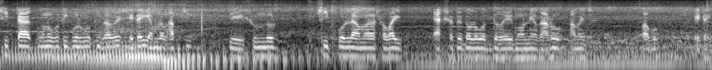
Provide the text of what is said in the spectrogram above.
শীতটা অনুভূতি করব কীভাবে সেটাই আমরা ভাবছি। যে সুন্দর শীত পড়লে আমরা সবাই একসাথে দলবদ্ধ হয়ে মনে আরও আমেজ পাবো এটাই।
